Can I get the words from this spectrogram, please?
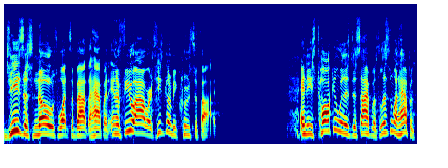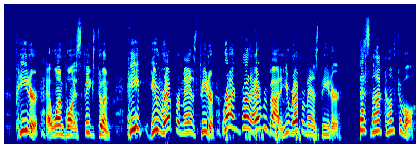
Jesus knows what's about to happen. In a few hours, he's going to be crucified. And he's talking with his disciples. Listen what happens. Peter, at one point, speaks to him. He, he reprimands Peter right in front of everybody. He reprimands Peter. That's not comfortable.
